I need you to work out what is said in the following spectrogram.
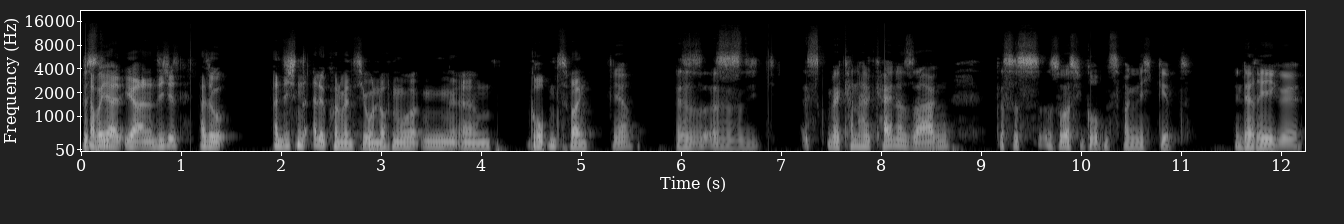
Bist Aber du- ja, ja, an sich ist, also, an sich sind alle Konventionen doch nur ein, ähm, Gruppenzwang. Ja. Es ist, es ist, es, mir kann halt keiner sagen, dass es sowas wie Gruppenzwang nicht gibt. In der Regel.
